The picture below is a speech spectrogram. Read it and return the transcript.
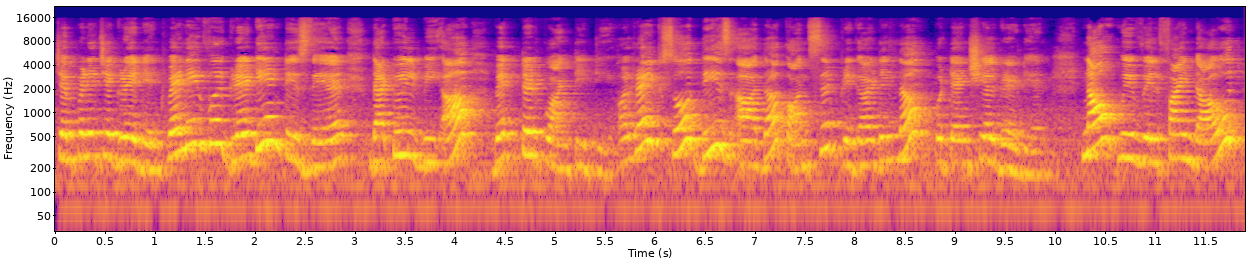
temperature gradient. Whenever gradient is there that will be a vector quantity. Alright so these are the concept regarding the potential gradient now we will find out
